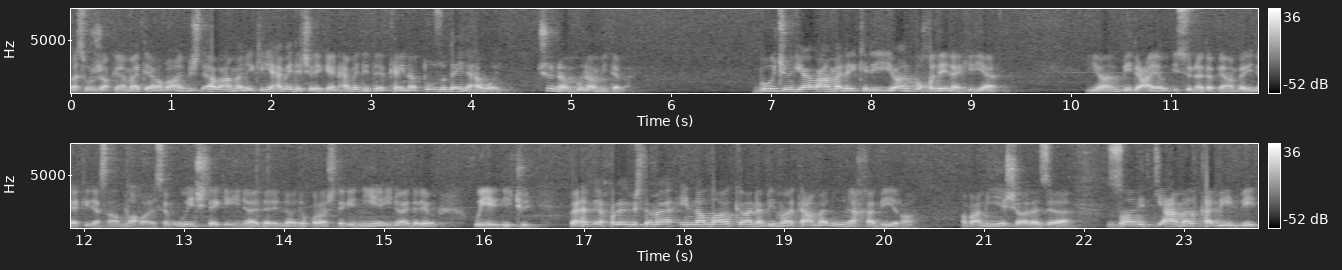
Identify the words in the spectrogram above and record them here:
بس رجع قيامات رب العالمين بجد أو عمل كري همه ده چلي كين همه ده كينا طوز و دين هواي شو نبنا ميتبع بو چونك أو عمل كري يان بو خده نكريا يان بدعاية و دي سنة پیغمبری نكريا صلى الله عليه وسلم. ويش تاكي إنو أدر الله دو خراش تاكي نية إنو أدره ويدي چوي بل هنده خده بجتما إن الله كان بما تعملون خبيرا رب العالمين شارزا ظانت كي عمل قبيل بيت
